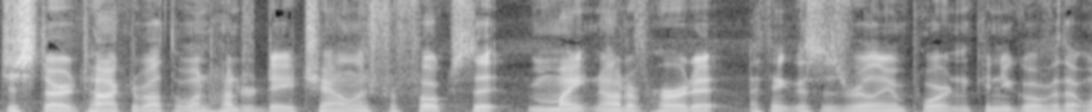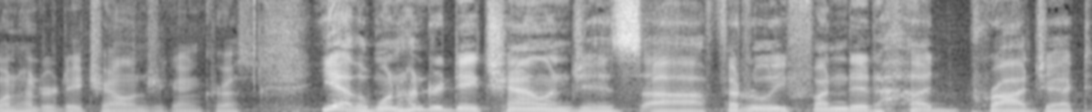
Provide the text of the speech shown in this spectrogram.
Just started talking about the 100 day challenge. For folks that might not have heard it, I think this is really important. Can you go over that 100 day challenge again, Chris? Yeah, the 100 Day Challenge is a federally funded HUD project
